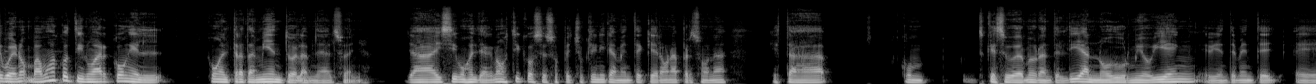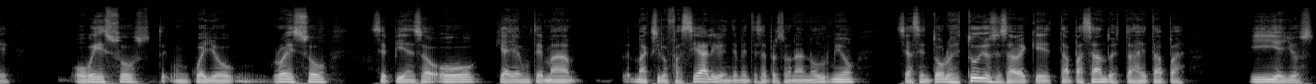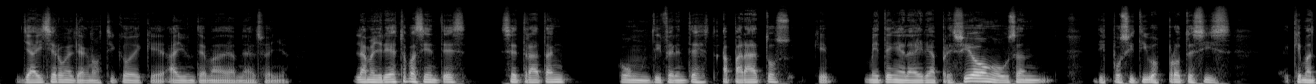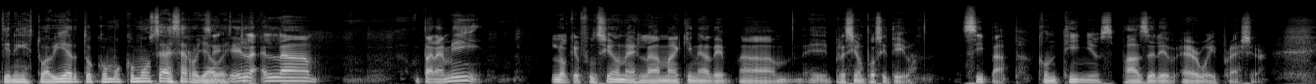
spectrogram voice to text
Bueno, vamos a continuar con el con el tratamiento de la apnea del sueño. Ya hicimos el diagnóstico, se sospechó clínicamente que era una persona que está que se duerme durante el día, no durmió bien, evidentemente eh, obesos, un cuello grueso, se piensa o que haya un tema maxilofacial, evidentemente esa persona no durmió, se hacen todos los estudios, se sabe que está pasando estas etapas y ellos ya hicieron el diagnóstico de que hay un tema de apnea del sueño. La mayoría de estos pacientes se tratan con diferentes aparatos que meten el aire a presión o usan dispositivos prótesis que mantienen esto abierto. ¿Cómo, cómo se ha desarrollado esto? para mí, lo que funciona es la máquina de um, eh, presión positiva. CPAP, Continuous Positive Airway Pressure.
